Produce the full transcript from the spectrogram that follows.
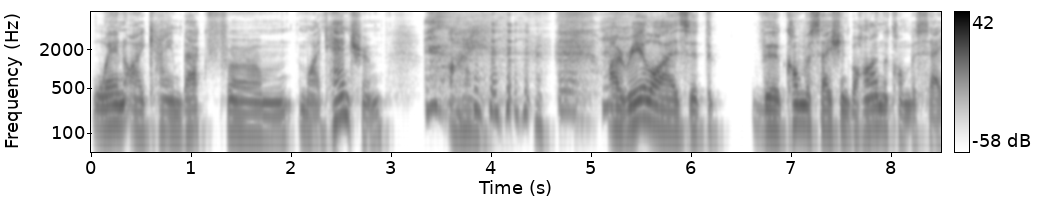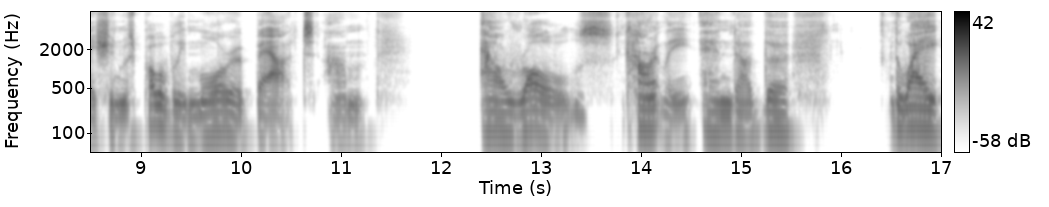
when I came back from my tantrum, I I realized that the the conversation behind the conversation was probably more about um, our roles currently and uh, the the way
